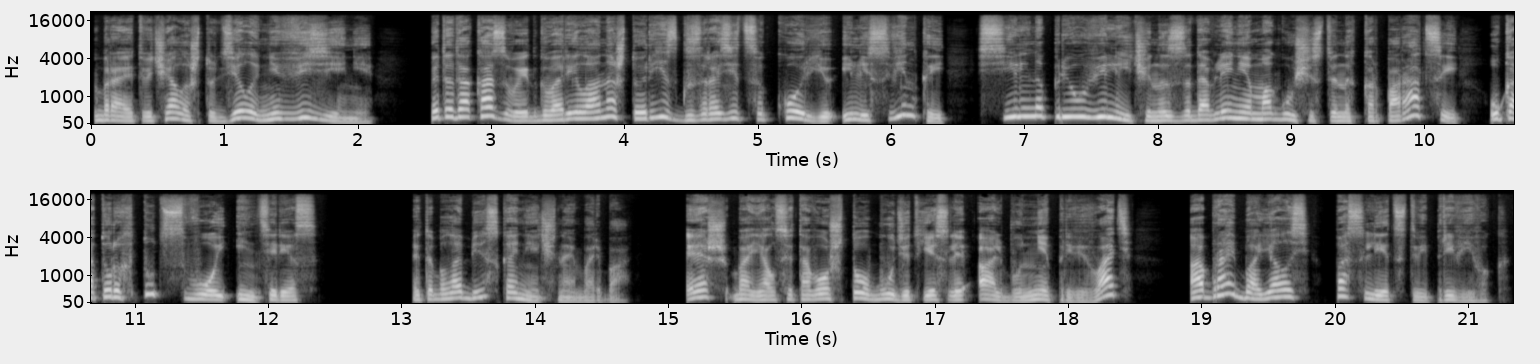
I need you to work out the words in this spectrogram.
Брай отвечала, что дело не в везении. «Это доказывает, — говорила она, — что риск заразиться корью или свинкой сильно преувеличен из-за давления могущественных корпораций, у которых тут свой интерес». Это была бесконечная борьба. Эш боялся того, что будет, если Альбу не прививать, а Брай боялась последствий прививок.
